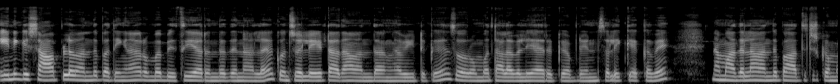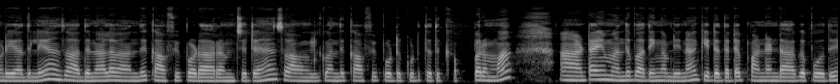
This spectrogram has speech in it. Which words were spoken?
இன்றைக்கி ஷாப்பில் வந்து பார்த்திங்கன்னா ரொம்ப பிஸியாக இருந்ததுனால கொஞ்சம் லேட்டாக தான் வந்தாங்க வீட்டுக்கு. ஸோ ரொம்ப தலைவலியாக இருக்குது அப்படின்னு சொல்லி கேட்கவே நம்ம அதெல்லாம் வந்து பார்த்துட்டு இருக்க முடியாது இல்லையா? ஸோ அதனால் வந்து காஃபி போட ஆரம்பிச்சிட்டேன். ஸோ அவங்களுக்கு வந்து காஃபி போட்டு கொடுத்ததுக்கு அப்புறமா டைம் வந்து பார்த்திங்க அப்படின்னா கிட்டத்தட்ட பன்னெண்டு ஆக போகுது.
